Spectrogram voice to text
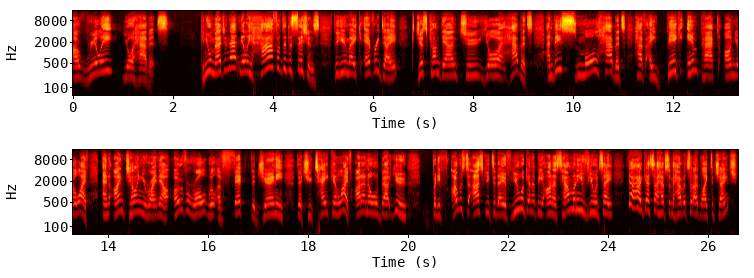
are really your habits. Can you imagine that? Nearly half of the decisions that you make every day just come down to your habits. And these small habits have a big impact on your life. And I'm telling you right now, overall will affect the journey that you take in life. I don't know about you, but if I was to ask you today, if you were going to be honest, how many of you would say, Yeah, I guess I have some habits that I'd like to change?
